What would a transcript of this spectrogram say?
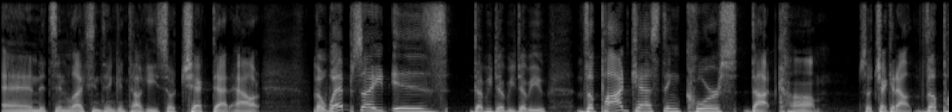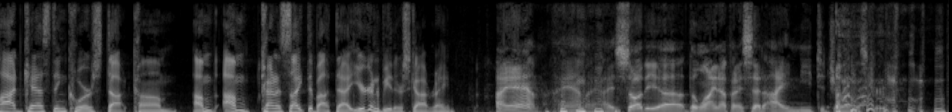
and it's in Lexington, Kentucky. So check that out. The website is www.thepodcastingcourse.com. So check it out, thepodcastingcourse.com. I'm I'm kind of psyched about that. You're going to be there, Scott, right? I am. I am. I, I saw the uh, the lineup and I said I need to join this group.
